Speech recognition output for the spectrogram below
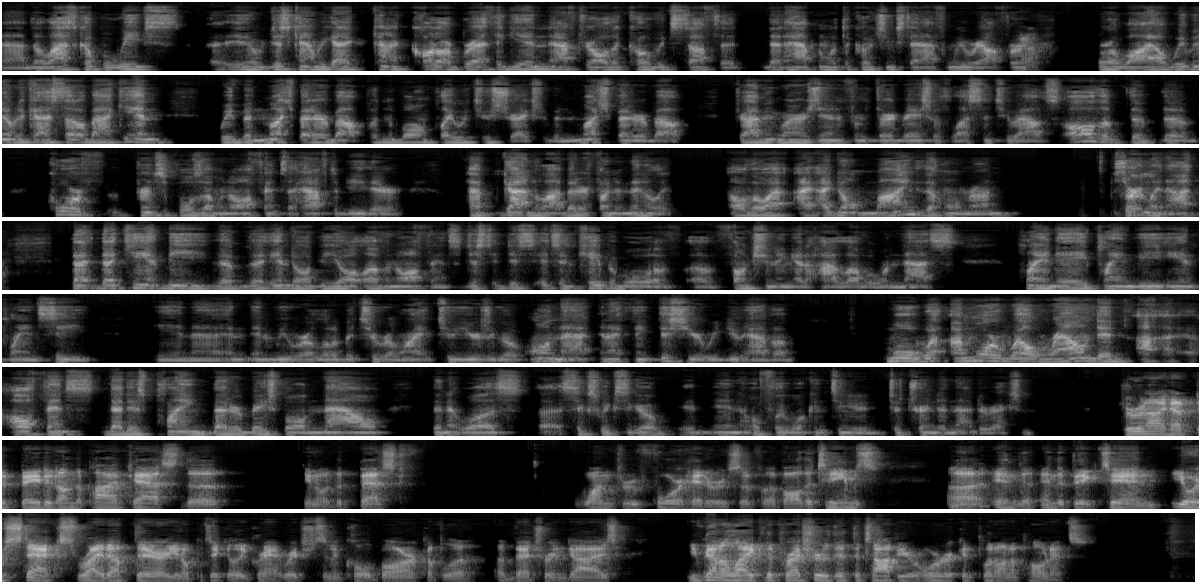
uh, the last couple weeks. Uh, you know, just kind of we got kind of caught our breath again after all the COVID stuff that that happened with the coaching staff, and we were out for yeah. for a while. We've been able to kind of settle back in. We've been much better about putting the ball in play with two strikes. We've been much better about driving runners in from third base with less than two outs. All the the, the core principles of an offense that have to be there have gotten a lot better fundamentally although I, I don't mind the home run, certainly not. That that can't be the the end all be all of an offense. Just it just it's incapable of of functioning at a high level when that's plan A, plan B, and plan C. And, uh, and and we were a little bit too reliant two years ago on that. And I think this year we do have a more a more well-rounded uh, offense that is playing better baseball now than it was uh, six weeks ago, and, and hopefully we'll continue to trend in that direction. Drew and I have debated on the podcast the, you know, the best one through four hitters of, of all the teams uh, mm-hmm. in the in the Big Ten. Your stacks right up there, you know, particularly Grant Richardson and Cole Barr, a couple of, of veteran guys. You've got to like the pressure that the top of your order can put on opponents.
